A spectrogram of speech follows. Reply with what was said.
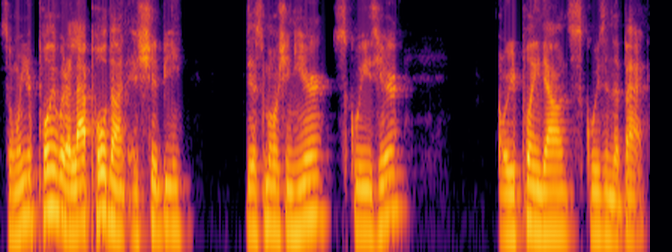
So when you're pulling with a lat pull down, it should be this motion here, squeeze here, or you're pulling down, squeeze in the back.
